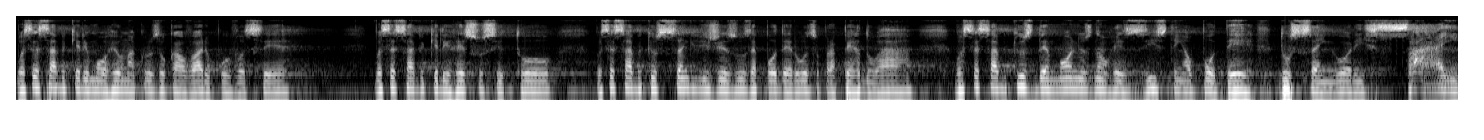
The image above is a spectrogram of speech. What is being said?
Você sabe que ele morreu na cruz do Calvário por você. Você sabe que ele ressuscitou. Você sabe que o sangue de Jesus é poderoso para perdoar. Você sabe que os demônios não resistem ao poder do Senhor e saem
